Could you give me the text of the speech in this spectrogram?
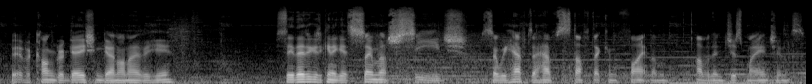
Bit of a congregation going on over here. See, they're just going to get so much siege, so we have to have stuff that can fight them other than just my engines.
